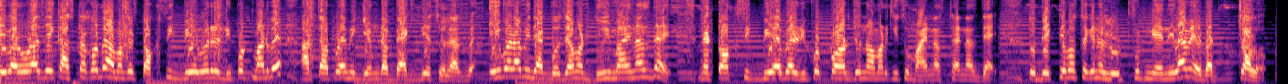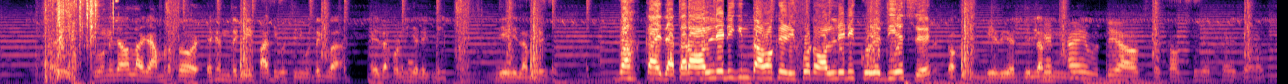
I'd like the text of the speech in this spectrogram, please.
এইবার ওরা যেই কাজটা করবে, আমাকে টক্সিক বিহেভিয়ারের রিপোর্ট মারবে আর তারপরে আমি গেমটা ব্যাক দিয়ে চলে আসবে। এবার আমি দেখব যে আমার দুই মাইনাস দেয় না টক্সিক বিহেভিয়ার রিপোর্ট পাওয়ার জন্য আমার কিছু মাইনাস টাইনাস দেয়। তো দেখতে পাচ্ছ এখানে লুটফুট নিয়ে নিলাম এবার চলো। ড্রোনে যাওয়ার লাগে আমরা তো এখান থেকেই পার্টি করছি দেখবা? এই দেখো নিজে দেখি দিয়ে দিলাম দেখো বাহ কায়দা তারা অলরেডি কিন্তু আমাকে রিপোর্ট অলরেডি করে দিয়েছে। টক্সিক বিহেভিয়ার দিলাম। এটাই দেয়া হচ্ছে টক্সিকেরটাই দেয়া হচ্ছে।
